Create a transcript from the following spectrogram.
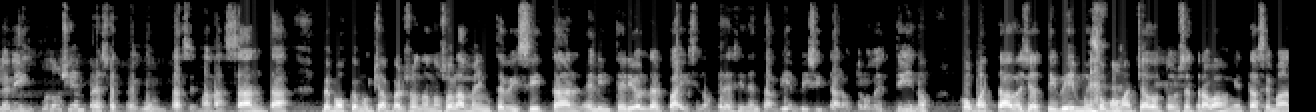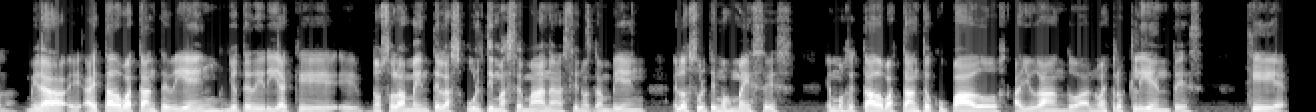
Lenín. Uno siempre se pregunta, Semana Santa, vemos que muchas personas no solamente visitan el interior del país, sino que deciden también visitar otro destino. ¿Cómo ha estado ese activismo y cómo ha marchado todo ese trabajo en esta semana? Mira, eh, ha estado bastante bien. Yo te diría que eh, no solamente las últimas semanas, sino también en los últimos meses hemos estado bastante ocupados ayudando a nuestros clientes que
